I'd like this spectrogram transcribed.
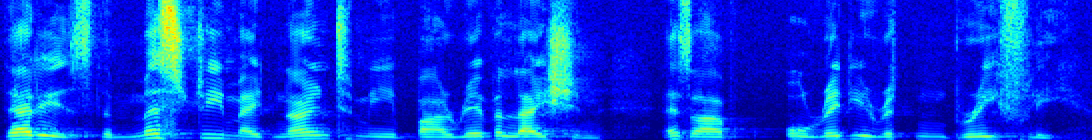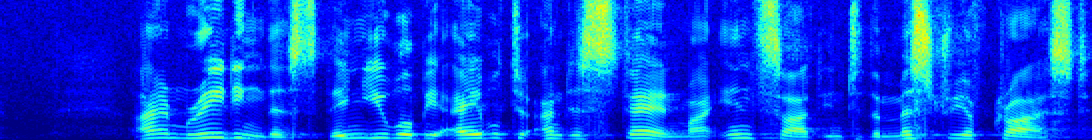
That is, the mystery made known to me by revelation, as I've already written briefly. I am reading this, then you will be able to understand my insight into the mystery of Christ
